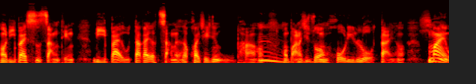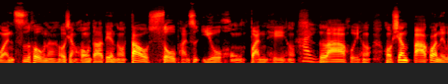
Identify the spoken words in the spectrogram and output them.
哦，礼拜四涨停，礼拜五大概要涨了它快接近五趴哈。我把它去做获利落袋哈。卖完之后呢，我想宏达电哦，到收盘是由红翻黑哈，拉回哈。哦，像八冠的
